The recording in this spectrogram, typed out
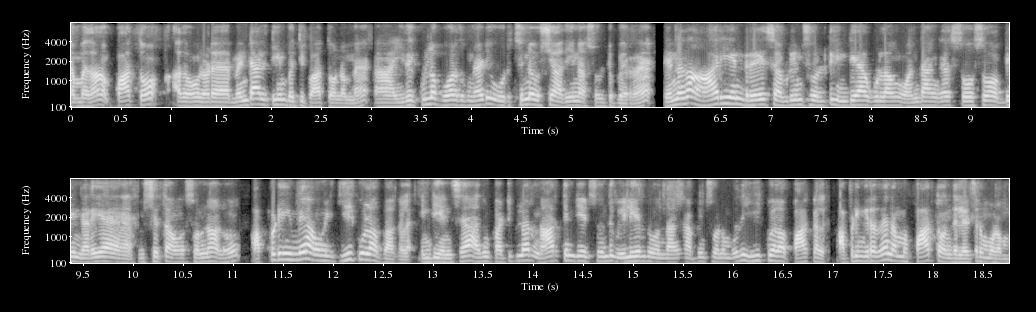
நம்ம தான் பார்த்தோம். அது அவங்களோட மென்டாலிட்டியும் பத்தி பார்த்தோம் நம்ம. இதுக்குள்ள போறதுக்கு முன்னாடி ஒரு சின்ன விஷயம் அதையும் நான் சொல்லிட்டு போயிடுறேன். என்னதான் ஆரியன் ரேஸ் அப்படின்னு சொல்லிட்டு இந்தியாவுக்குள்ள அவங்க வந்தாங்க சோ அப்படின்னு நிறைய விஷயத்த அவங்க சொன்னாலும் அப்படியுமே அவங்களுக்கு ஈக்குவலா பார்க்கல இந்தியன்ஸை. அதுவும் பர்டிகுலர் நார்த் இந்தியன்ஸ் வந்து வெளியிருந்து வந்தாங்க அப்படின்னு சொல்லும்போது ஈக்குவலா பார்க்கல. அப்படிங்கிறத நம்ம பார்த்தோம் அந்த லெட்டர் மூலம்.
